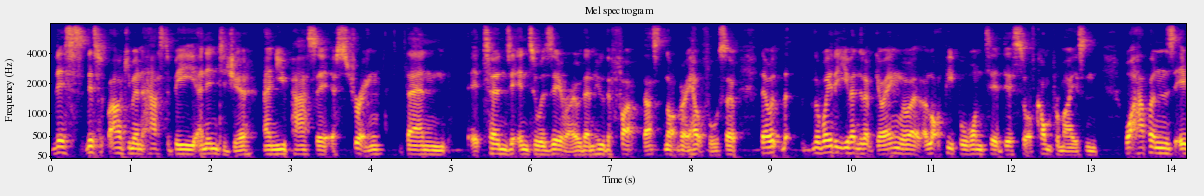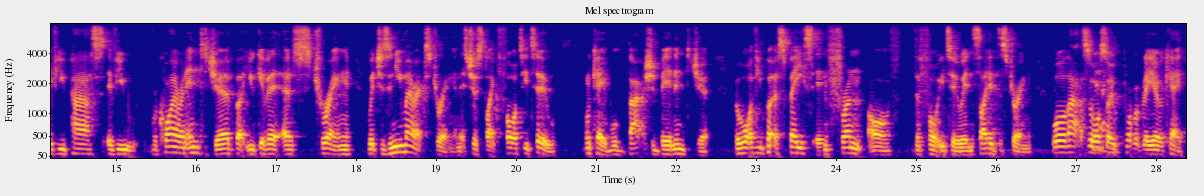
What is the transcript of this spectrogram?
this this argument has to be an integer and you pass it a string, then it turns it into a zero. Then who the fuck? That's not very helpful. So there was, the, the way that you've ended up going, where a lot of people wanted this sort of compromise. And what happens if you pass if you require an integer but you give it a string, which is a numeric string, and it's just like forty two? Okay, well that should be an integer but what if you put a space in front of the 42 inside the string? Well, that's also yeah. probably okay.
